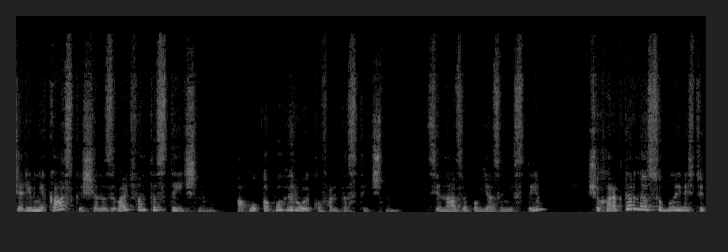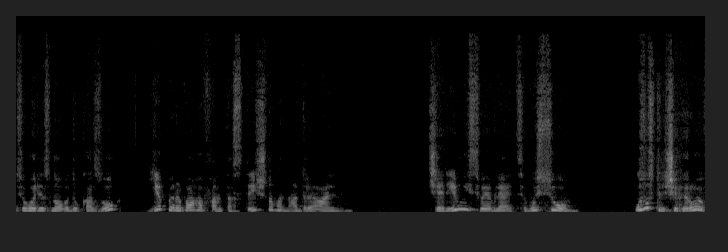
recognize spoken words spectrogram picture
Чарівні казки ще називають фантастичними або, героїко-фантастичними. Ці назви пов'язані з тим, що характерною особливістю цього різновиду казок є перевага фантастичного над реальним. Чарівність виявляється в усьому. У зустрічі героїв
